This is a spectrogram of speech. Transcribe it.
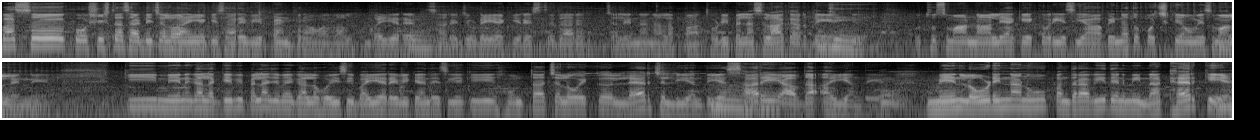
ਬਸ ਕੋਸ਼ਿਸ਼ ਤਾਂ ਸਾਡੀ ਚਲੋ ਆਈ ਹੈ ਕਿ ਸਾਰੇ ਵੀਰ ਭੈਣ ਭਰਾਵਾਂ ਨਾਲ ਬਈਰ ਸਾਰੇ ਜੁੜੇ ਆ ਕਿ ਰਿਸ਼ਤੇਦਾਰ ਚਲ ਇਹਨਾਂ ਨਾਲ ਆਪਾਂ ਥੋੜੀ ਪਹਿਲਾਂ ਸਲਾਹ ਕਰਦੇ ਆ ਉੱਥੋਂ ਸਮਾਨ ਨਾ ਲਿਆ ਕੇ ਇੱਕ ਵਾਰੀ ਅਸੀਂ ਆਪ ਇਹਨਾਂ ਤੋਂ ਪੁੱਛ ਕੇ ਉਵੇਂ ਸਮਾਨ ਲੈਣੇ ਆ ਕਿ ਮੇਨ ਗੱਲ ਅੱਗੇ ਵੀ ਪਹਿਲਾਂ ਜਿਵੇਂ ਗੱਲ ਹੋਈ ਸੀ ਬਾਈ ਹਰੇ ਵੀ ਕਹਿੰਦੇ ਸੀਗੇ ਕਿ ਹੁਣ ਤਾਂ ਚਲੋ ਇੱਕ ਲਹਿਰ ਚੱਲੀ ਜਾਂਦੀ ਹੈ ਸਾਰੇ ਆਪਦਾ ਆਈ ਜਾਂਦੇ ਆ। ਮੇਨ ਲੋਡ ਇਹਨਾਂ ਨੂੰ 15 20 ਦਿਨ ਮਹੀਨਾ ਠਹਿਰ ਕੇ ਹੈ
